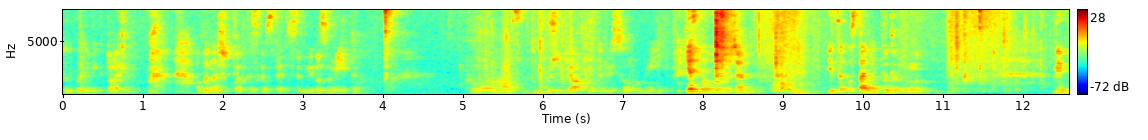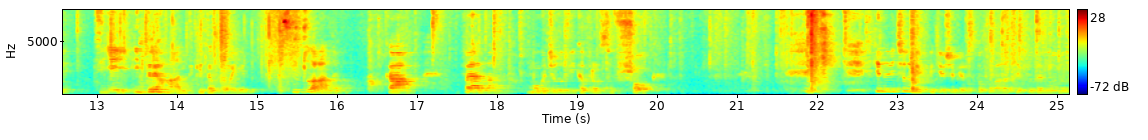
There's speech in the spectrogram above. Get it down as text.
Тут буде Вікторія. Або наша фотка з Христини собі, розумієте? Клас, дуже дякую тобі, Соломій. Я знову з. І це останній подарунок від цієї інтригантки такої Світлани, яка ввела мого чоловіка просто в шок. І навіть чоловік хотів, щоб я розпакувала цей подарунок.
